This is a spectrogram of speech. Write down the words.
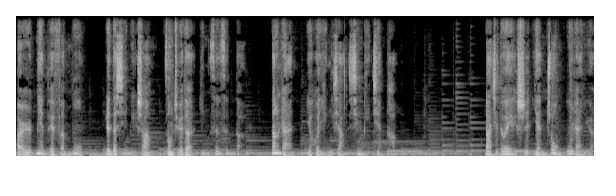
而面对坟墓，人的心理上总觉得阴森森的，当然也会影响心理健康。垃圾堆是严重污染源，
